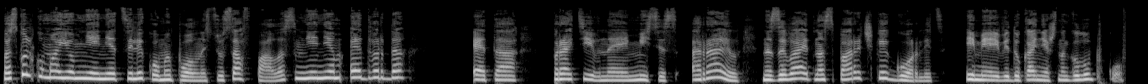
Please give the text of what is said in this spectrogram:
Поскольку мое мнение целиком и полностью совпало с мнением Эдварда, эта противная миссис Райл называет нас парочкой горлиц, имея в виду, конечно, голубков.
